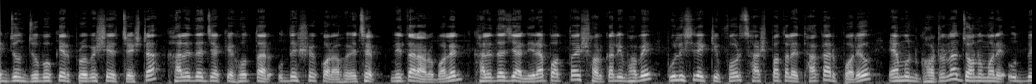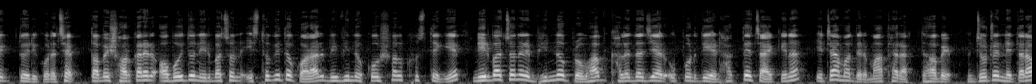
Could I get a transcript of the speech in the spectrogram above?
একজন যুবকের প্রবেশের চেষ্টা খালেদা জিয়াকে হত্যার উদ্দেশ্যে করা হয়েছে। নেতারা আরও বলেন, খালেদা জিয়া নিরাপত্তায় সরকারিভাবে পুলিশের একটি ফোর্স হাসপাতালে থাকার পরেও এমন ঘটনা জনমনে উদ্বেগ তৈরি করেছে। তবে সরকারের অবৈধ নির্বাচন স্থগিত করার বিভিন্ন কৌশল খুঁজতে গিয়ে নির্বাচনের ভিন্ন প্রভাব খালেদা জিয়ার উপর দিয়ে ঢাকতে চায় কিনা, এটা আমাদের মাথায় রাখতে হবে। জোটের নেতারা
